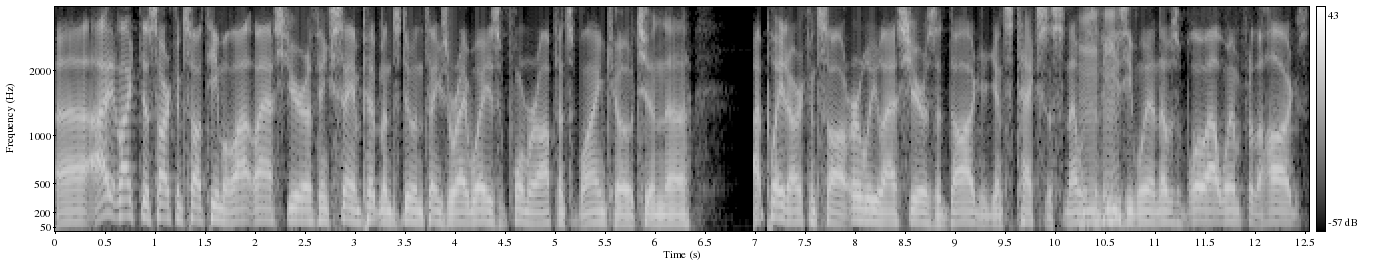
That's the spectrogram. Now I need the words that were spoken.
Uh, I like this Arkansas team a lot last year. I think Sam Pittman's doing things the right way as a former offensive line coach. And uh, I played Arkansas early last year as a dog against Texas, and that was Mhm. an easy win. That was a blowout win for the Hogs.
